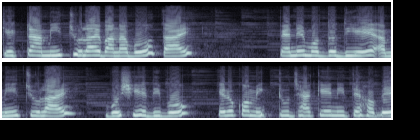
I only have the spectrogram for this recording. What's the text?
কেকটা আমি চুলায় বানাবো, তাই প্যানের মধ্যে দিয়ে আমি চুলায় বসিয়ে দিব। এরকম একটু ঝাঁকিয়ে নিতে হবে।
